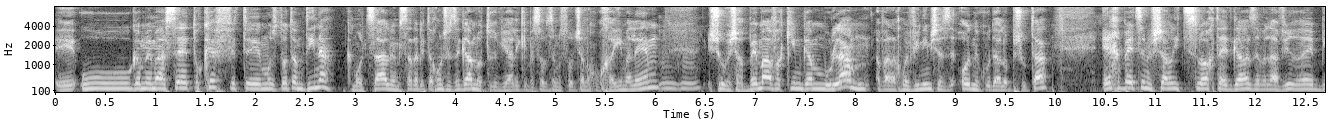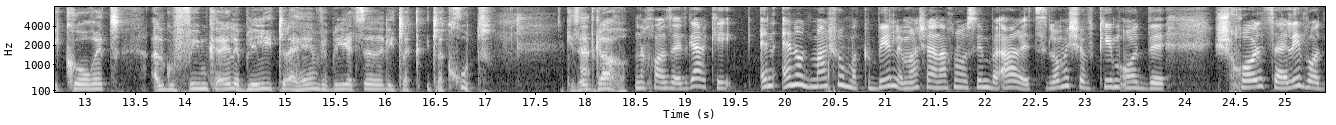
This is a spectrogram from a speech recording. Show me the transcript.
אה, הוא גם למעשה תוקף את אה, מוסדות המדינה, כמו צה"ל ומשרד הביטחון, שזה גם לא טריוויאלי, כי בסוף זה מוסדות שאנחנו חיים עליהם. שוב, יש הרבה מאבקים גם מולם, אבל אנחנו מבינים שזה עוד נקודה לא פשוטה. איך בעצם אפשר לצלוח את האתגר הזה ולהעביר אה, ביקורת על גופים כאלה בלי להתלהם ובלי לייצר התלקחות? כי זה אתגר. נכון, זה אתגר, כי אין, אין עוד משהו מקביל למה שאנחנו עושים בארץ. לא משווקים עוד uh, שכול צה"לי ועוד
